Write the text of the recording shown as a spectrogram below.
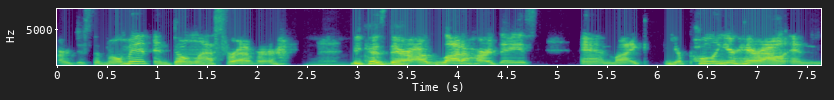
are just a moment and don't last forever. Mm, because there are a lot of hard days and like you're pulling your hair out and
